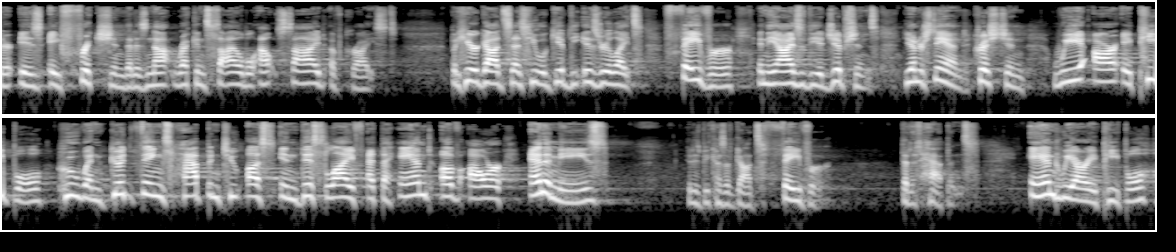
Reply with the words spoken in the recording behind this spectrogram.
There is a friction that is not reconcilable outside of Christ. But here God says he will give the Israelites favor in the eyes of the Egyptians. Do you understand, Christian? We are a people who, when good things happen to us in this life at the hand of our enemies, it is because of God's favor that it happens and we are a people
